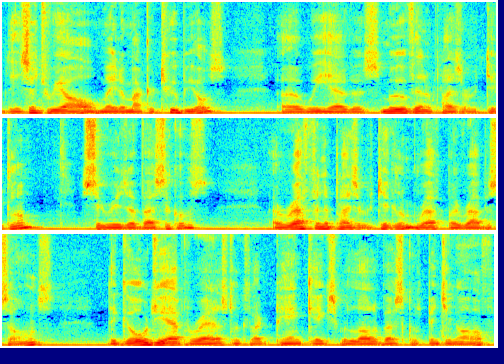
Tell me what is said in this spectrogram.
the centriole made of microtubules. Uh, we have a smooth endoplasmic reticulum, series of vesicles, a rough endoplasmic reticulum, rough by ribosomes. The Golgi apparatus looks like pancakes with a lot of vesicles pinching off.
